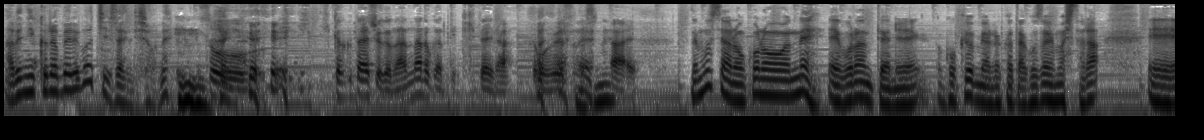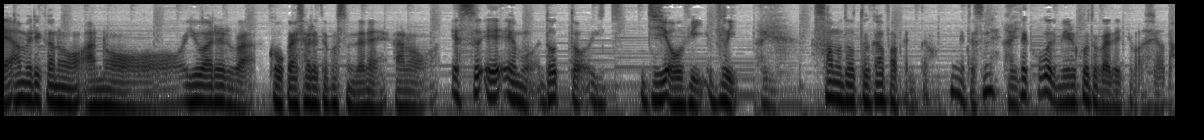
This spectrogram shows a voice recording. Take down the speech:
あれに比べれば小さいんでしょうね。うんそう、ひ比較対象が何なのかって聞きたいなと思いますねはい。でもし、あの、このね、えーボランティアに、ね、ご興味ある方ございましたら、えーアメリカの、あの、URL が公開されてますんでね、あの、sam.gov、はい。sam.government ですね、はいで、ここで見ることができますよと。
